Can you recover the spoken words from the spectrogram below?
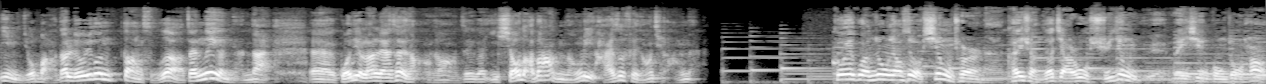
一米九八，但刘玉栋当时啊，在那个年代，呃，国际篮联赛场上，这个以小打大的能力还是非常强的。各位观众要是有兴趣呢，可以选择加入徐静宇微信公众号，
